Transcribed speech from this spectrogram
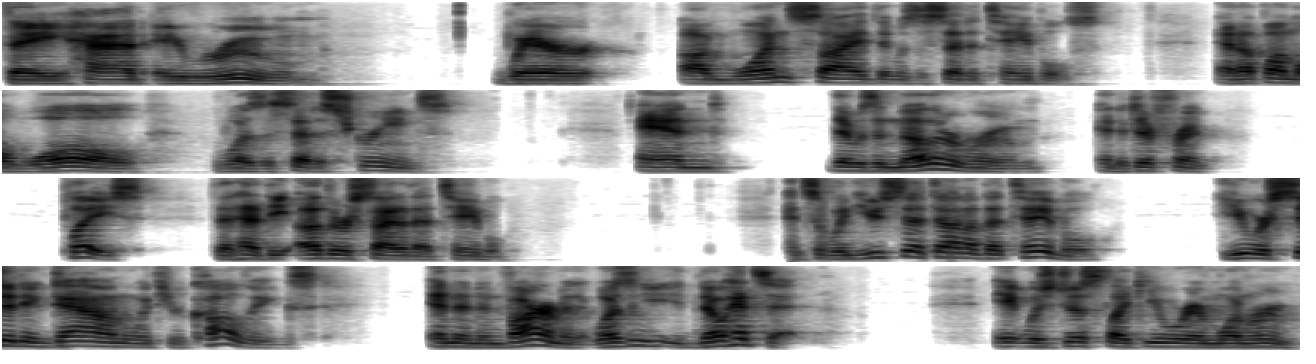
they had a room where on one side there was a set of tables, and up on the wall was a set of screens, and there was another room in a different place that had the other side of that table and so when you sat down at that table, you were sitting down with your colleagues in an environment. It wasn't no headset. It was just like you were in one room.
